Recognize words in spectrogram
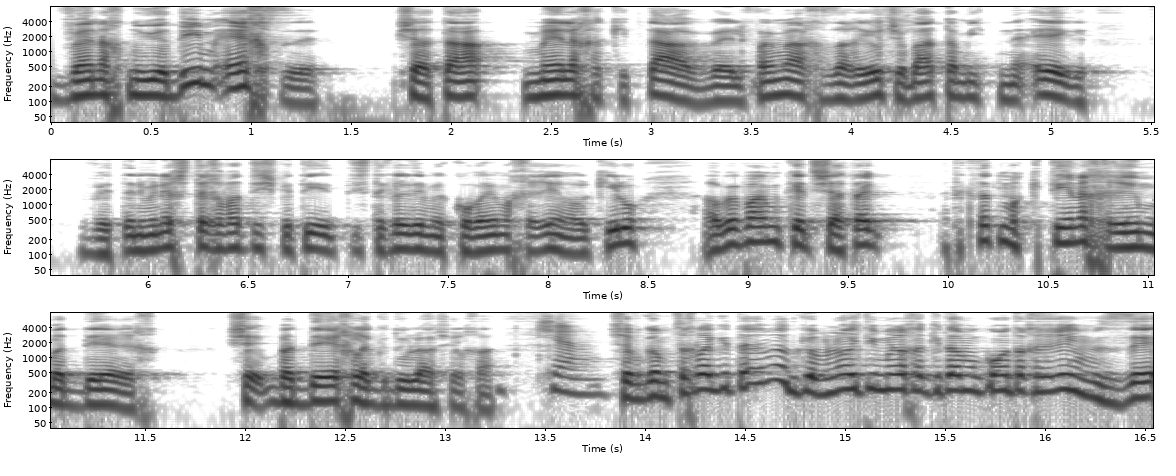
ואנחנו יודעים איך זה, כשאתה מלך הכיתה, ולפעמים האכזריות שבה אתה מתנהג, ואני מניח שתכף את תשפטי, תסתכלי על זה מכובעים אחרים, אבל כאילו, הרבה פעמים כדי שאתה אתה קצת מקטין אחרים בדרך, כש- בדרך לגדולה שלך. כן. עכשיו, גם צריך להגיד את האמת, גם לא הייתי מלך הכיתה במקומות אחרים, זה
